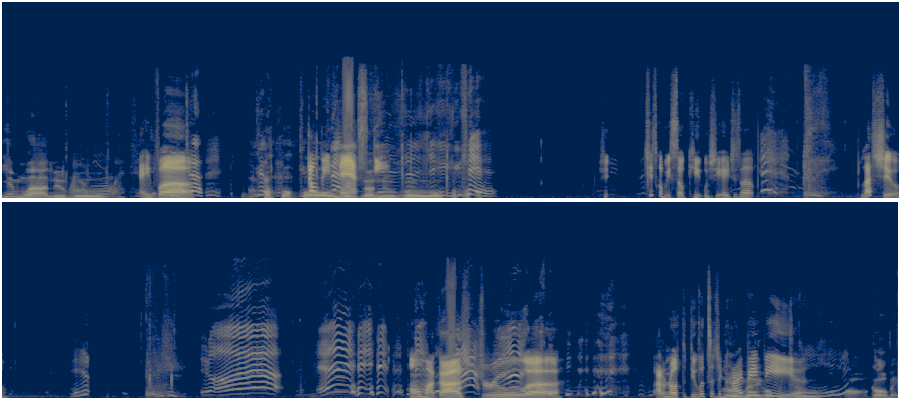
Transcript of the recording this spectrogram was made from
Yimla nubu. Ava. Don't be nasty. Nubu. She's gonna be so cute when she ages up. Bless you. Oh my gosh, Drew. Uh, I don't know what to do with such a crybaby. Oh, go babe.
